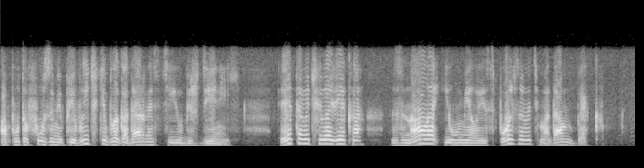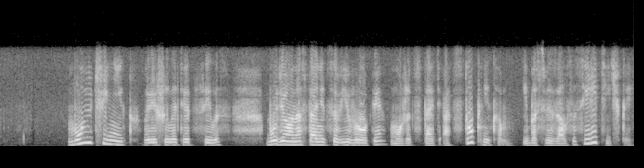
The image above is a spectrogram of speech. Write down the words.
опутав узами привычки, благодарности и убеждений. Этого человека — знала и умела использовать мадам Бек. «Мой ученик», — решил отец Силас, — «будь он останется в Европе, может стать отступником, ибо связался с еретичкой».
